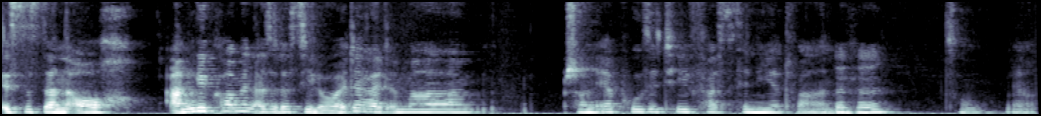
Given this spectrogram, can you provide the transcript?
ist es dann auch angekommen, also dass die Leute halt immer schon eher positiv fasziniert waren. Mhm. So, ja.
